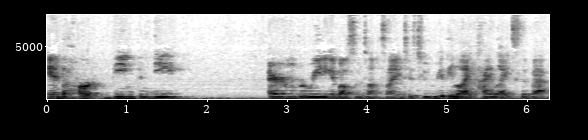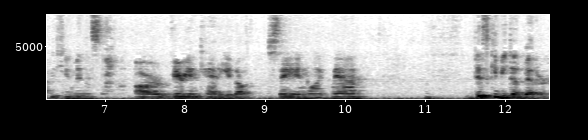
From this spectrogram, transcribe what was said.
and the heart being the need, I remember reading about some ti- scientists who really like highlights the fact that humans are very uncanny about saying like, man, this can be done better.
